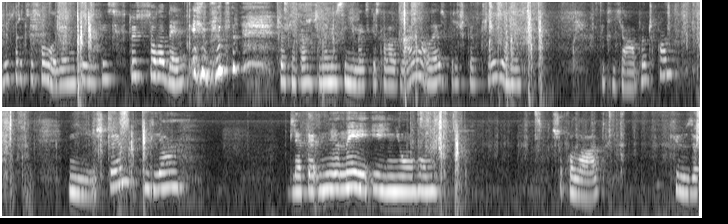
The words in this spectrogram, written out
Зюсер це солоденький якийсь. Хтось солоденький. Чесно кажучи, я не всі німецькі слова знаю, але трішки вчу його. Такі яблучка, ніжки для, для те, неї і нього. Шоколад. Кюзер.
